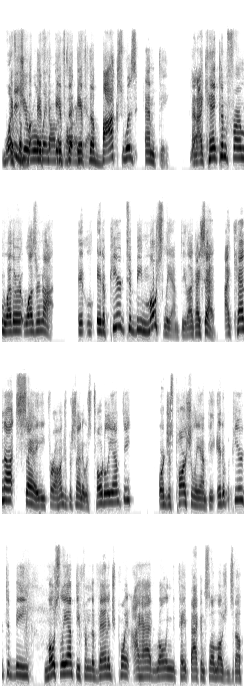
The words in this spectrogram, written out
What If is the your bo- if ruling on the if the if foul? the box was empty, and I can't confirm whether it was or not. It it appeared to be mostly empty. Like I said, I cannot say for 100% it was totally empty or just partially empty. It appeared to be mostly empty from the vantage point I had rolling the tape back in slow motion. So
